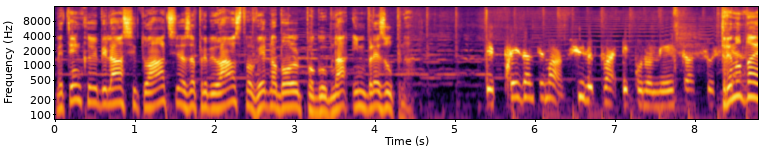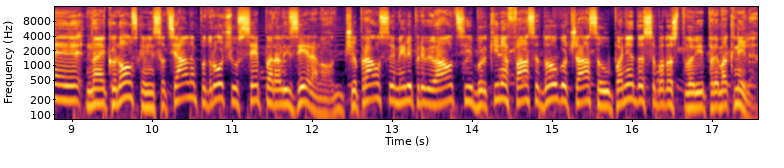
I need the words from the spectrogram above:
medtem ko je bila situacija za prebivalstvo vedno bolj pogubna in brezupna. Trenutno je na ekonomskem in socialnem področju vse paralizirano, čeprav so imeli prebivalci Burkine Faso dolgo časa upanje, da se bodo stvari premaknile.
